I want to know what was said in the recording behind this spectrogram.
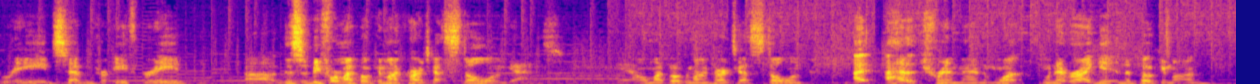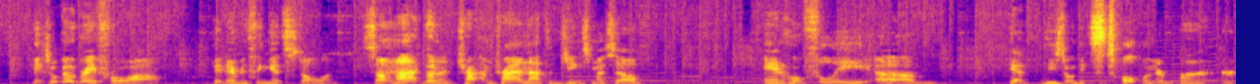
grade, seventh or eighth grade. Uh, this is before my Pokemon cards got stolen, guys. Yeah, all my Pokemon cards got stolen. I, I had a trend, man. What whenever I get into Pokemon, things will go great for a while. Then everything gets stolen. So I'm not gonna try. I'm trying not to jinx myself, and hopefully, um, yeah, these don't get stolen or burnt or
